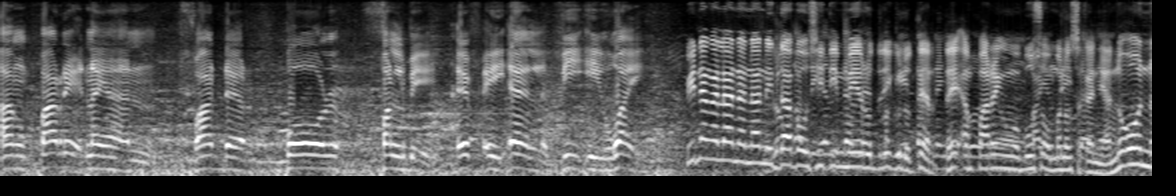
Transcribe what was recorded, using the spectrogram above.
ang pare na yan, Father Paul Falby, F-A-L-V-E-Y. Pinangalanan na ni Davao City Mayor Rodrigo Duterte ang parang umubuso umano sa kanya noon.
